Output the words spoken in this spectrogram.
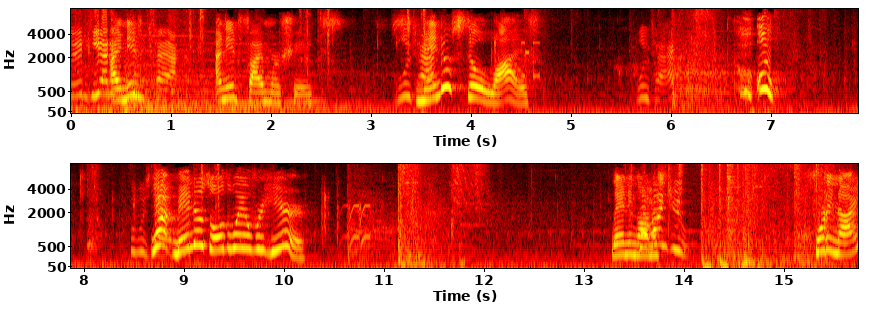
I. He had a I need- tack. I need five more shakes. Blue tack. Mando's still alive. Blue tack. Oh, Who was yeah, that? Mando's all the way over here. Landing on us. Behind you. 49.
